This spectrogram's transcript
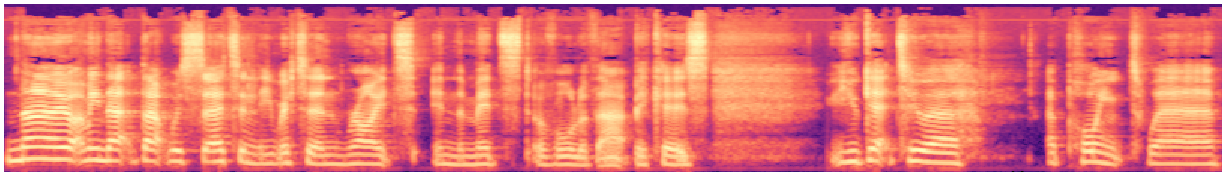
No, I mean that that was certainly written right in the midst of all of that because you get to a a point where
